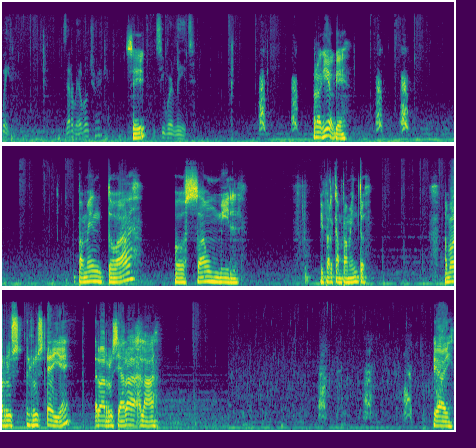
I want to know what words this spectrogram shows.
We ¿Por aquí o qué? Campamento A o Sound Mill. Y para el campamento. Vamos a Rush, Rush A, ¿eh? A Rusia la, la A. ¿Qué hay?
